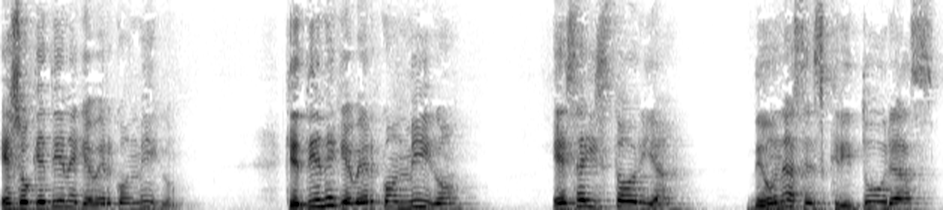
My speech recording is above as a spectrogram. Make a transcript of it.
¿Eso qué tiene que ver conmigo? ¿Qué tiene que ver conmigo esa historia de unas escrituras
